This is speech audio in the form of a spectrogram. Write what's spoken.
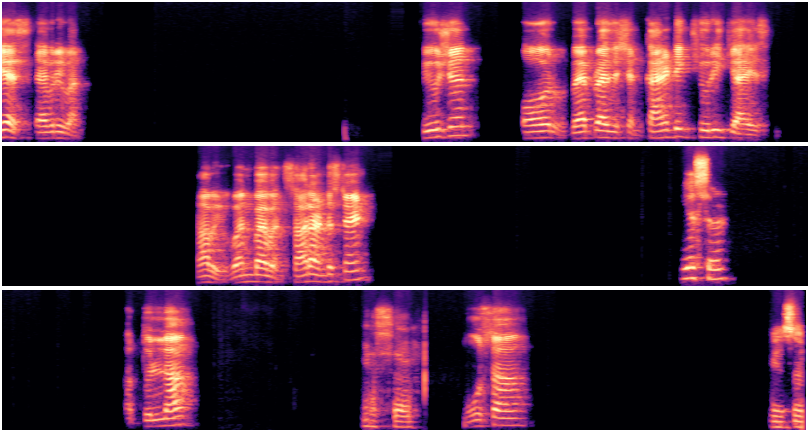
yes everyone. Fusion और वेपराइजेशन काइनेटिक थ्योरी क्या है इसकी? हाँ भाई वन बाय वन सारा understand yes sir Abdullah, Yes, sir. Musa, Yes, sir.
